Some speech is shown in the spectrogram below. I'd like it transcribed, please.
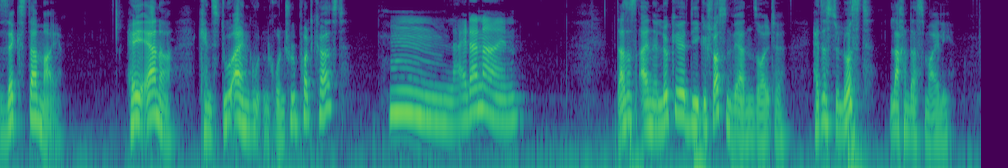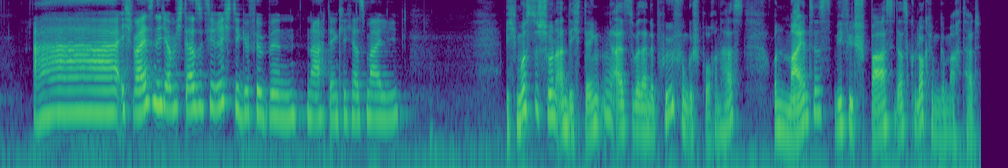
6. Mai. Hey Erna, kennst du einen guten Grundschulpodcast? Hm, leider nein. Das ist eine Lücke, die geschlossen werden sollte. Hättest du Lust? Lachender Smiley. Ah, ich weiß nicht, ob ich da so die Richtige für bin. Nachdenklicher Smiley. Ich musste schon an dich denken, als du über deine Prüfung gesprochen hast und meintest, wie viel Spaß dir das Kolloquium gemacht hat.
